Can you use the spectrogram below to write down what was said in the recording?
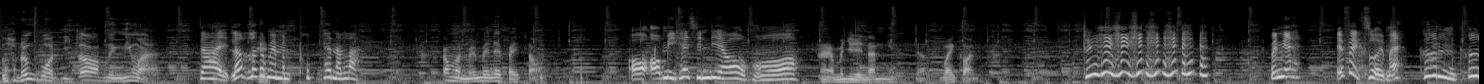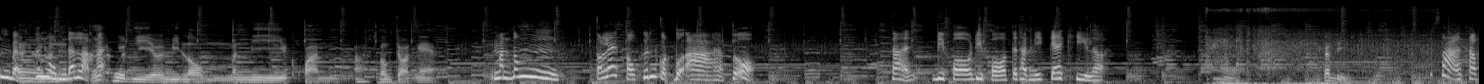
เราต้องบดอีกรอบหนึ่งนี่หว่าใช่แล้วแล้วทำไมมันทุบแค่นั้นล่ะ ก็มันไม่ไม่ได้ไปต่ออ๋ออ๋อมีแค่ชิ้นเดียวอ๋ออ่ามันอยู่ในนั้นไงเดี๋ยวไว้ก่อน เป็นไง เอฟเฟกต์สวยไหมขึ้นขึ้นแบบเออขึ้นลมมันด้านหลังอะดูดีมันมีลมมันมีควันอะลงจอดไงอะมันต้อง ตอนแรกเขาขึ้นกดตัว R เพื่อออก ใช่ default default แต่ทันนี้แก้คีย์แล้วอ๋อก็ดีสาขับ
